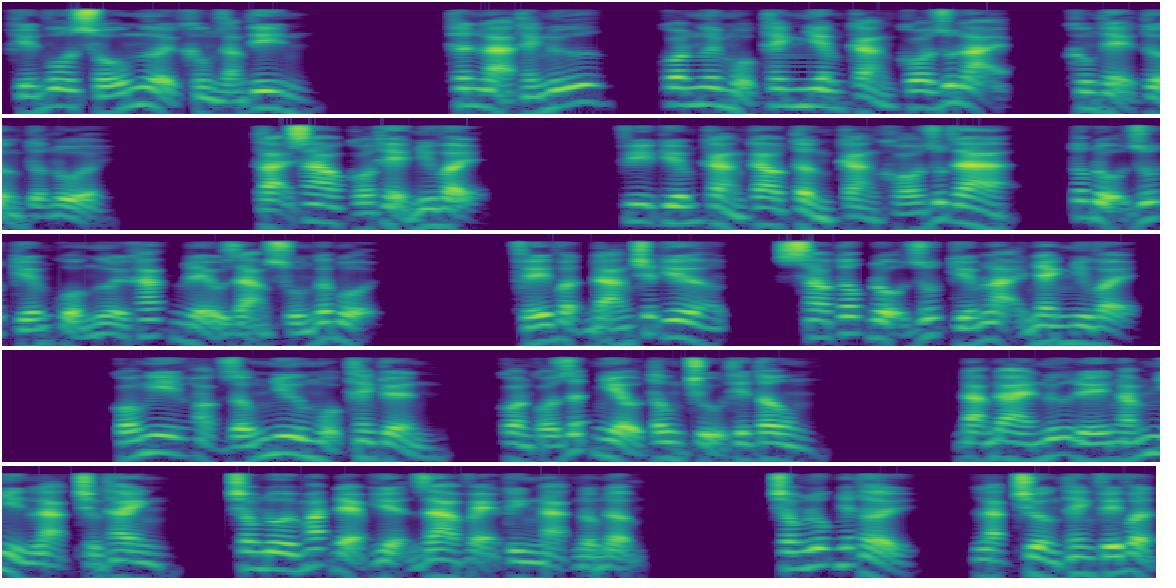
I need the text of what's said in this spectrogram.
khiến vô số người không dám tin. Thân là thánh nữ, con ngươi một thanh niêm càng co rút lại, không thể tưởng tượng nổi. Tại sao có thể như vậy? Phi kiếm càng cao tầng càng khó rút ra, tốc độ rút kiếm của người khác đều giảm xuống gấp bội. Phế vật đáng chết kia, sao tốc độ rút kiếm lại nhanh như vậy? Có nghi hoặc giống như một thanh tuyển còn có rất nhiều tông chủ thiên tông. Đạm đài nữ đế ngắm nhìn lạc trường thanh, trong đôi mắt đẹp hiện ra vẻ kinh ngạc nồng đậm. Trong lúc nhất thời, lạc trường thanh phế vật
